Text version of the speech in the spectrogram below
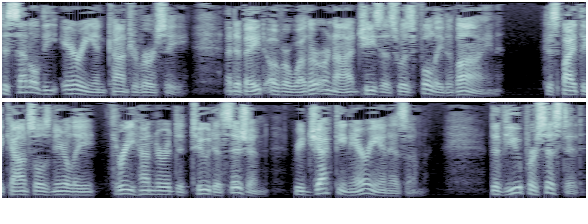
to settle the Arian controversy, a debate over whether or not Jesus was fully divine. Despite the Council's nearly 300 to 2 decision rejecting Arianism, the view persisted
